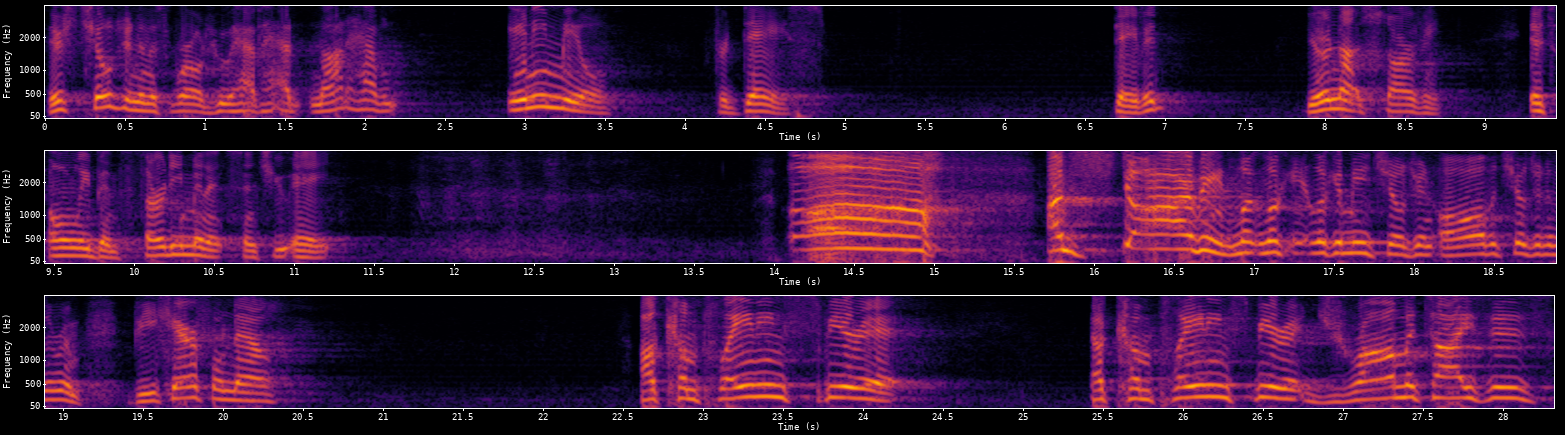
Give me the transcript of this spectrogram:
there's children in this world who have had not have any meal for days. David, you're not starving. It's only been 30 minutes since you ate. oh, I'm starving. Look, look, look at me, children, all the children in the room. Be careful now. A complaining spirit, a complaining spirit dramatizes,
